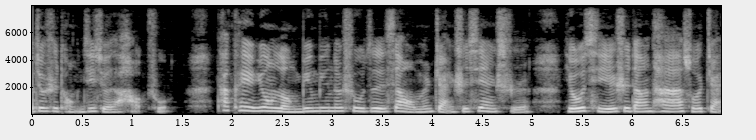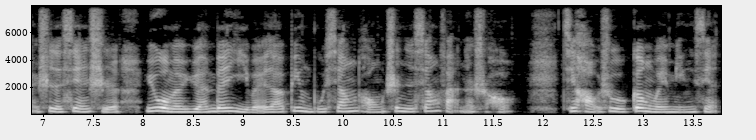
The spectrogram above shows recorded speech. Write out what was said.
就是统计学的好处，它可以用冷冰冰的数字向我们展示现实，尤其是当它所展示的现实与我们原本以为的并不相同，甚至相反的时候，其好处更为明显。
